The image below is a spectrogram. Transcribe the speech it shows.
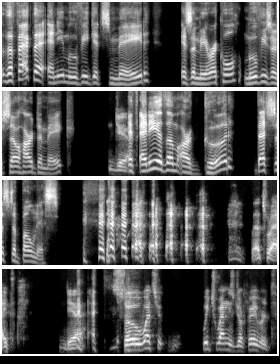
the fact that any movie gets made is a miracle. Movies are so hard to make. Yeah. If any of them are good, that's just a bonus. that's right. Yeah. so what's your which one is your favorite?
